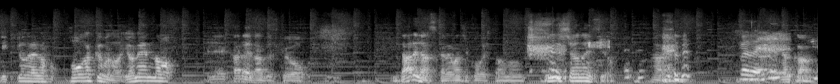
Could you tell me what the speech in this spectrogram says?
立教大の法学部の4年の、えー彼なんですけど、誰なんですかね、マジこの人。あの、全然知らないですよ。はい。まだなんか、はい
